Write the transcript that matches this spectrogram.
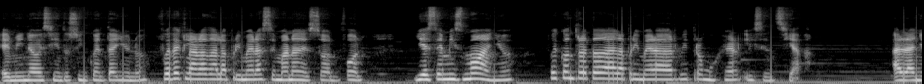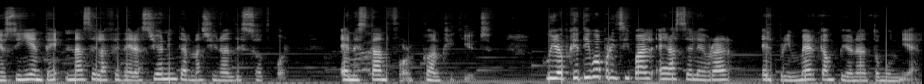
en 1951 fue declarada la primera semana de softball y ese mismo año fue contratada la primera árbitro mujer licenciada. Al año siguiente nace la Federación Internacional de Softball en Stanford, Connecticut, cuyo objetivo principal era celebrar el primer campeonato mundial.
